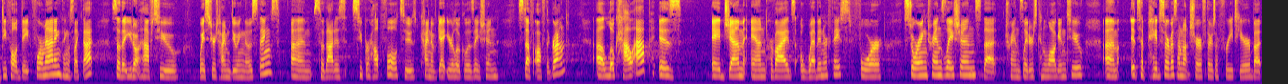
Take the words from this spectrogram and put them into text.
default date formatting, things like that, so that you don't have to waste your time doing those things. Um, so that is super helpful to kind of get your localization stuff off the ground. Uh, Locale app is a gem and provides a web interface for storing translations that translators can log into. Um, it's a paid service. I'm not sure if there's a free tier, but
